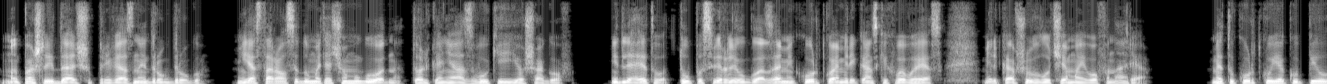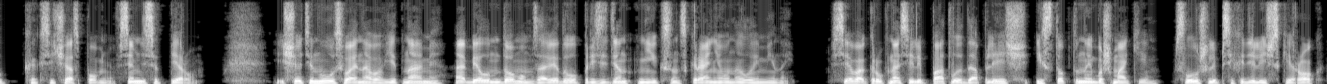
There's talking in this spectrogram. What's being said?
Мы пошли дальше, привязанные друг к другу. Я старался думать о чем угодно, только не о звуке ее шагов. И для этого тупо сверлил глазами куртку американских ВВС, мелькавшую в луче моего фонаря. Эту куртку я купил, как сейчас помню, в 71-м. Еще тянулась война во Вьетнаме, а Белым домом заведовал президент Никсон с крайне унылой миной. Все вокруг носили патлы до плеч и стоптанные башмаки, слушали психоделический рок,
